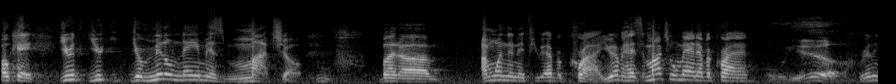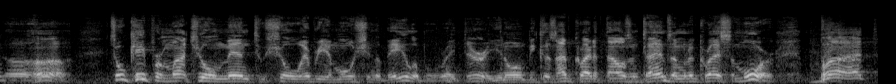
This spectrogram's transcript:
Okay, your your your middle name is Macho, but um, I'm wondering if you ever cry. You ever has Macho Man ever cried? Oh, yeah. Really? Uh-huh. It's okay for macho men to show every emotion available right there, you know, because I've cried a thousand times, I'm gonna cry some more. But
